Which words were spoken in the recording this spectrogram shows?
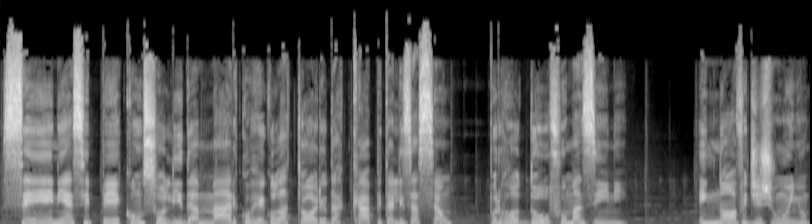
CNSP consolida marco regulatório da capitalização, por Rodolfo Mazini. Em 9 de junho,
